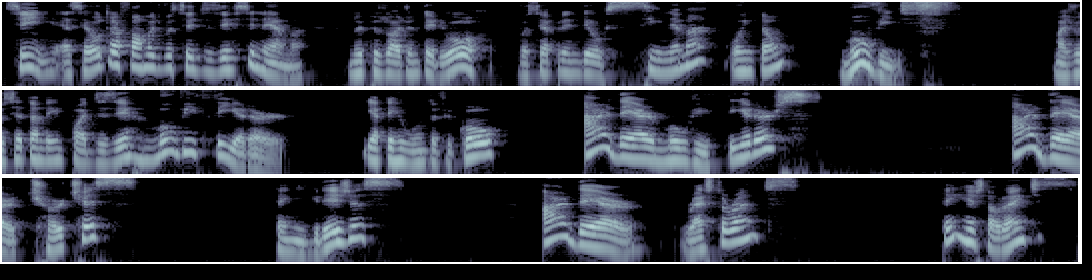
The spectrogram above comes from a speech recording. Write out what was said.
Sim, essa é outra forma de você dizer cinema. No episódio anterior, você aprendeu cinema ou então movies mas você também pode dizer movie theater. E a pergunta ficou: Are there movie theaters? Are there churches? Tem igrejas? Are there restaurants? Tem restaurantes?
